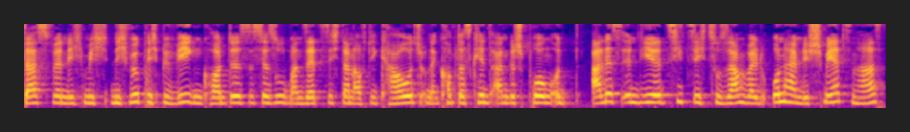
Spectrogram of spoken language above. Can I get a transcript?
dass, wenn ich mich nicht wirklich bewegen konnte, es ist ja so, man setzt sich dann auf die Couch und dann kommt das Kind angesprungen und alles in dir zieht sich zusammen, weil du unheimlich Schmerzen hast.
